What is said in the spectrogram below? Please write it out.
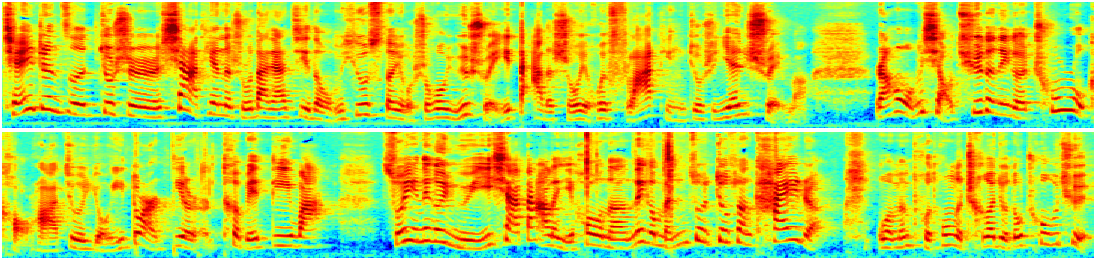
前一阵子就是夏天的时候，大家记得我们 Houston 有时候雨水一大的时候也会 flooding，就是淹水嘛。然后我们小区的那个出入口哈、就有一段地儿特别低洼。所以那个雨一下大了以后呢，那个门就就算开着，我们普通的车就都出不去，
